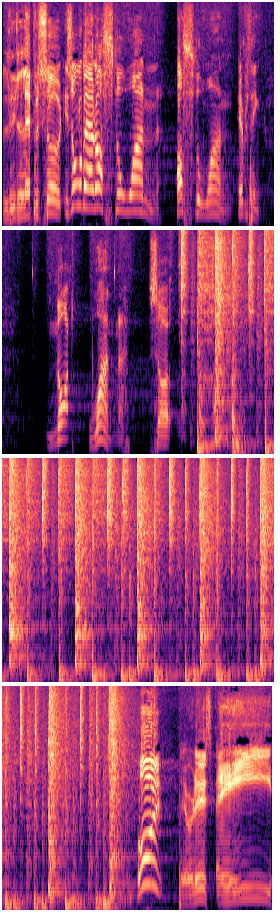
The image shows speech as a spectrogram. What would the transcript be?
little episode is all about off the one. Off the one. Everything. Not one. So. There it is. Hey.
